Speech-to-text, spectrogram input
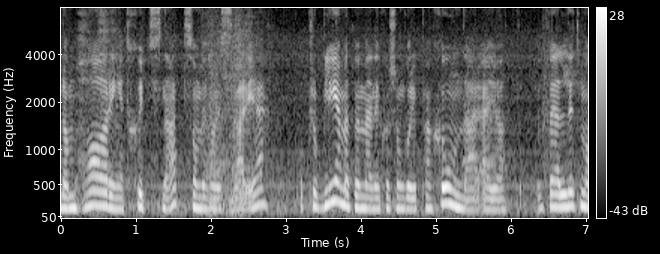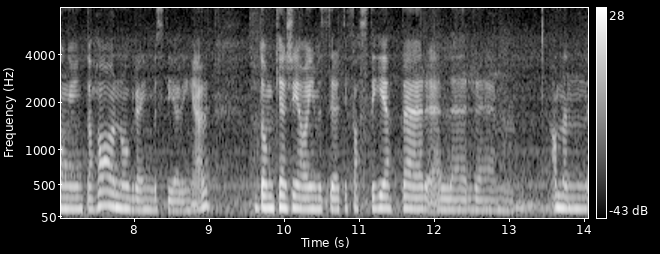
De har inget skyddsnät som vi har i Sverige. Och problemet med människor som går i pension där är ju att väldigt många inte har några investeringar. De kanske har investerat i fastigheter eller ehm, ja, men,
